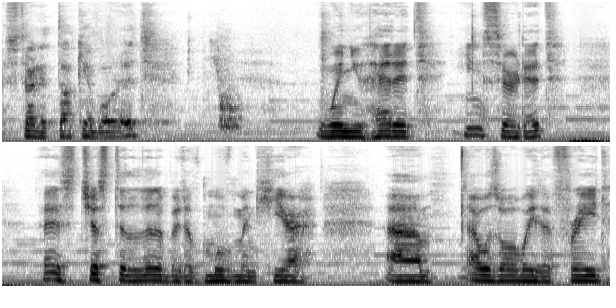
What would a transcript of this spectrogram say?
I started talking about it. When you had it inserted, there's just a little bit of movement here. Um, I was always afraid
